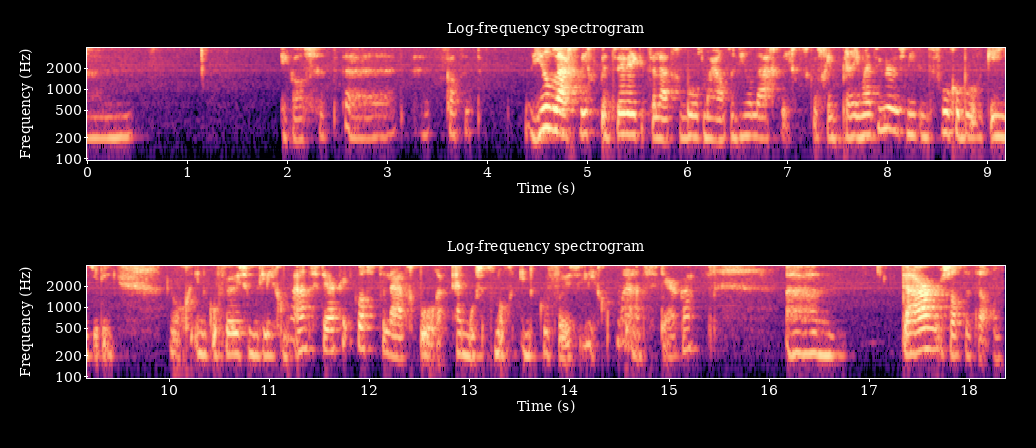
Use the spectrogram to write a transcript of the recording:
Um, ik, was het, uh, ik had het een heel laag gewicht. Ik ben twee weken te laat geboren, maar hij had een heel laag gewicht. Dus ik was geen prematuur, dus niet een te vroeg geboren kindje die nog in de couveuse moet liggen om aan te sterken. Ik was te laat geboren en moest nog in de couveuse liggen om aan te sterken. Um, daar zat het al.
